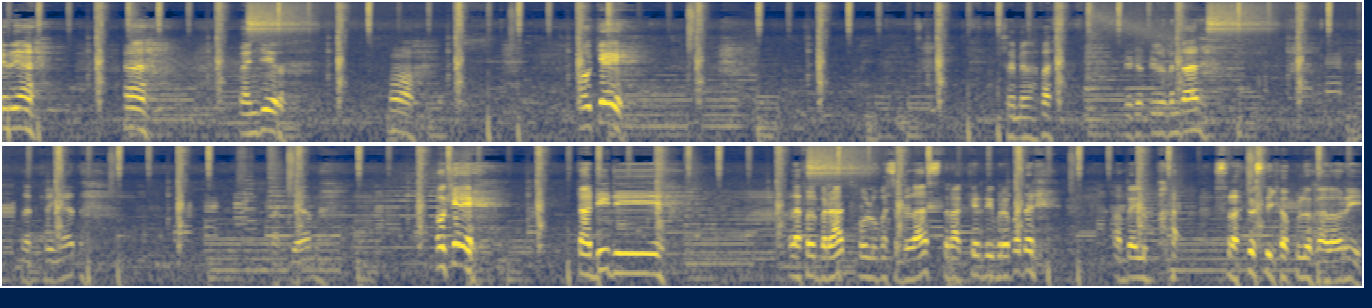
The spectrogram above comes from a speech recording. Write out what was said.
akhirnya ah, banjir. Oh. oke. Sambil nafas duduk dulu bentar. Lap keringat. 4 jam. Oke. Tadi di level berat volume 11 terakhir di berapa tadi? Sampai lupa. 130 kalori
